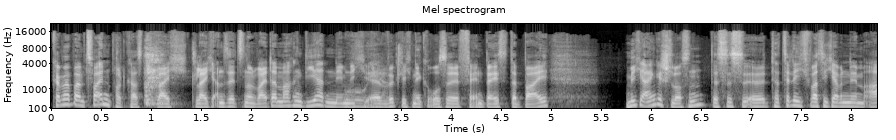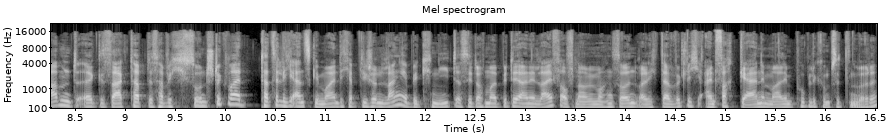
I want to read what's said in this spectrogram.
können wir beim zweiten Podcast gleich, gleich ansetzen und weitermachen? Die hatten nämlich oh, ja. äh, wirklich eine große Fanbase dabei. Mich eingeschlossen. Das ist äh, tatsächlich, was ich an dem Abend äh, gesagt habe, das habe ich so ein Stück weit tatsächlich ernst gemeint. Ich habe die schon lange bekniet, dass sie doch mal bitte eine Live-Aufnahme machen sollen, weil ich da wirklich einfach gerne mal im Publikum sitzen würde.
